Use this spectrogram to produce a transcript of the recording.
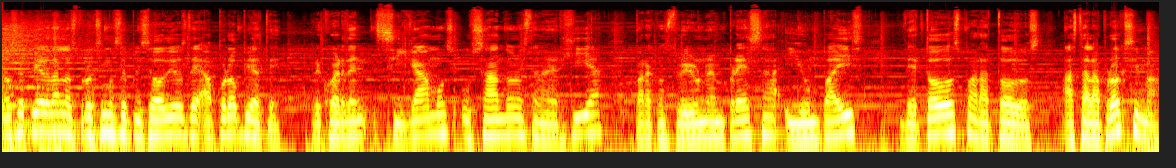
No se pierdan los próximos episodios de Apropiate. Recuerden, sigamos usando nuestra energía para construir una empresa y un país de todos para todos. Hasta la próxima.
